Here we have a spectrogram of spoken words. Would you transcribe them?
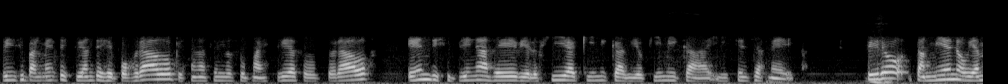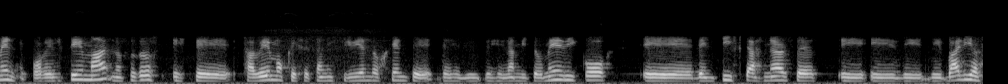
principalmente estudiantes de posgrado que están haciendo sus maestrías o doctorado en disciplinas de biología, química, bioquímica y ciencias médicas. Pero también, obviamente, por el tema, nosotros este, sabemos que se están inscribiendo gente desde, el ámbito médico, eh, dentistas, nurses, eh, eh, de, varias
